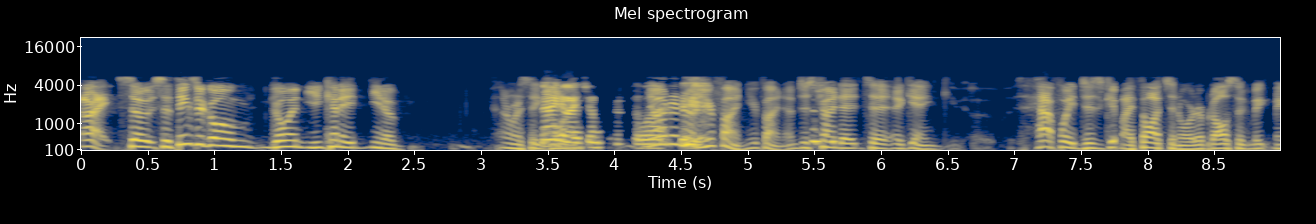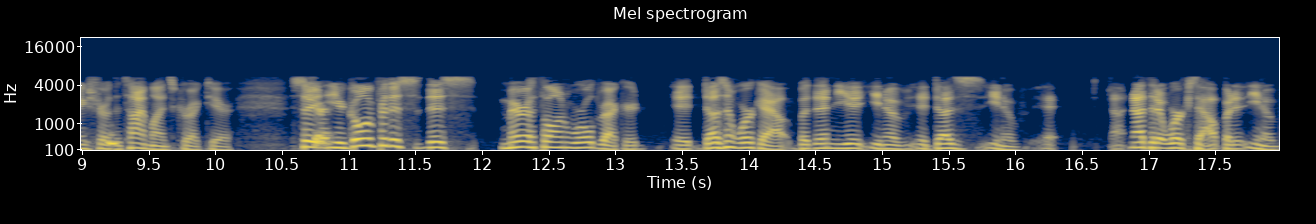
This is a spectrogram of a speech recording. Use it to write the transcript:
all right. So so things are going going you kind of you know I don't want to say I know I jumped a lot. no no no you're fine you're fine. I'm just trying to, to again halfway just get my thoughts in order, but also make, make sure the timeline's correct here. So sure. you're going for this this marathon world record. It doesn't work out, but then you you know it does you know. It, not that it works out, but it, you know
